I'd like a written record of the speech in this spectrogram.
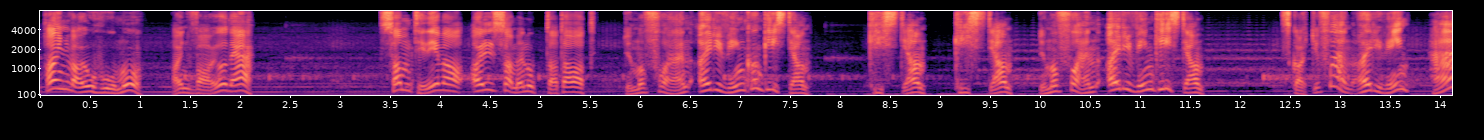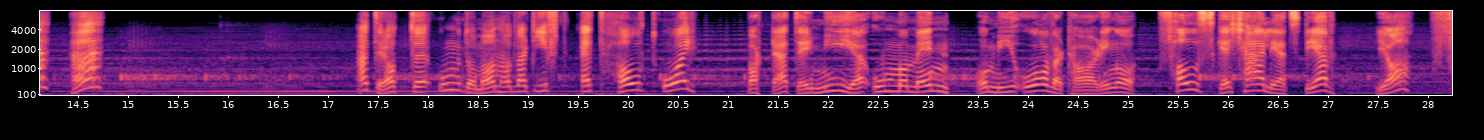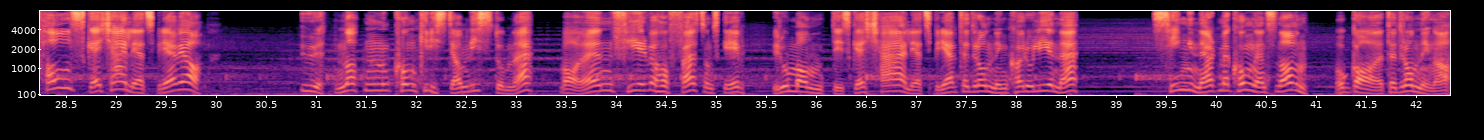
Han var jo homo. Han var jo det. Samtidig var alle sammen opptatt av at du må få deg en arving, kong Kristian. Kristian, Kristian, du må få deg en arving, Kristian. Skal ikke du få deg en arving? Hæ? Hæ? Etter at eh, ungdommene hadde vært gift et halvt år, ble det etter mye om og men og mye overtaling og falske kjærlighetsbrev. Ja, falske kjærlighetsbrev, ja. Uten at en kong Kristian visste om det, var det en fyr ved hoffet som skrev romantiske kjærlighetsbrev til dronning Karoline, signert med kongens navn, og ga det til dronninga.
